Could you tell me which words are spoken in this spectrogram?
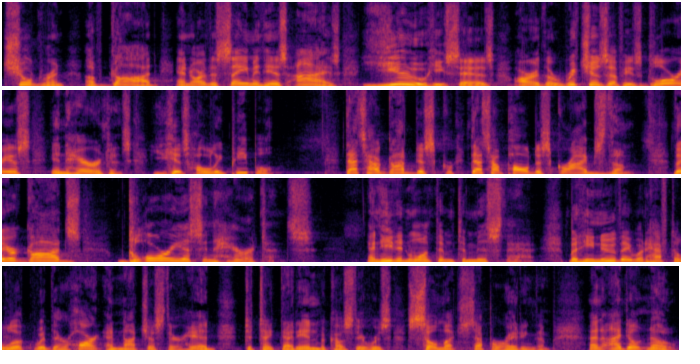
children of God and are the same in his eyes. You, he says, are the riches of his glorious inheritance, his holy people. That's how God descri- that's how Paul describes them. They are God's glorious inheritance. And he didn't want them to miss that. But he knew they would have to look with their heart and not just their head to take that in because there was so much separating them. And I don't know,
